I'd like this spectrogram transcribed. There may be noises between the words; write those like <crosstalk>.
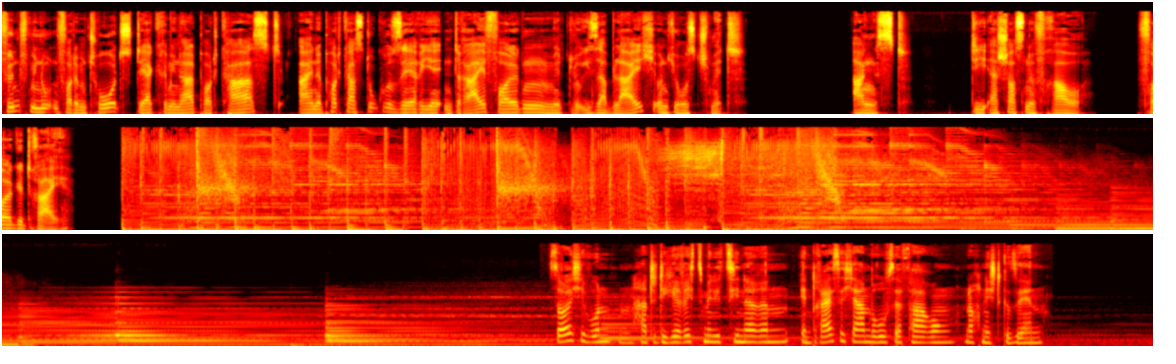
Fünf Minuten vor dem Tod, der Kriminalpodcast, eine Podcast-Doku-Serie in drei Folgen mit Luisa Bleich und Jost Schmidt. Angst. Die erschossene Frau. Folge 3. Solche Wunden hatte die Gerichtsmedizinerin in 30 Jahren Berufserfahrung noch nicht gesehen.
